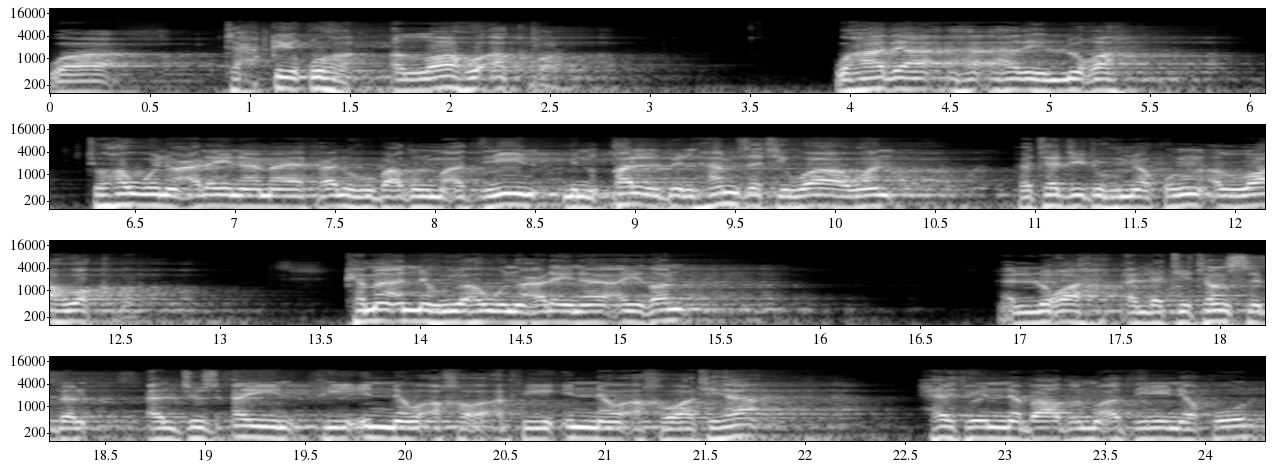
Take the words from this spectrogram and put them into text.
وتحقيقها الله أكبر. وهذا هذه اللغة تهون علينا ما يفعله بعض المؤذنين من قلب الهمزة واوا فتجدهم يقولون الله أكبر. كما أنه يهون علينا أيضا اللغة التي تنصب الجزئين في إن وأخو في إن وأخواتها حيث إن بعض المؤذنين يقول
